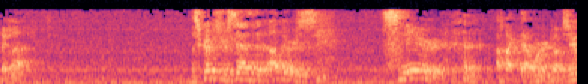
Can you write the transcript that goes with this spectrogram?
They left. The scripture says that others sneered. I like that word, don't you?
